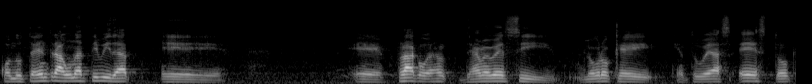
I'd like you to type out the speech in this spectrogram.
cuando usted entra a una actividad, eh, eh, flaco, déjame, ver si logro que, que tú veas esto, ok.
